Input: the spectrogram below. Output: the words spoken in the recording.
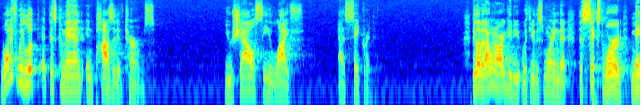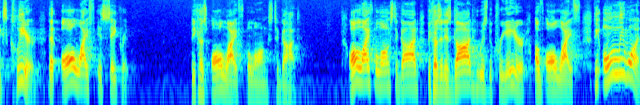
what if we looked at this command in positive terms? You shall see life as sacred. Beloved, I want to argue with you this morning that the sixth word makes clear that all life is sacred because all life belongs to God. All life belongs to God because it is God who is the creator of all life. The only one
